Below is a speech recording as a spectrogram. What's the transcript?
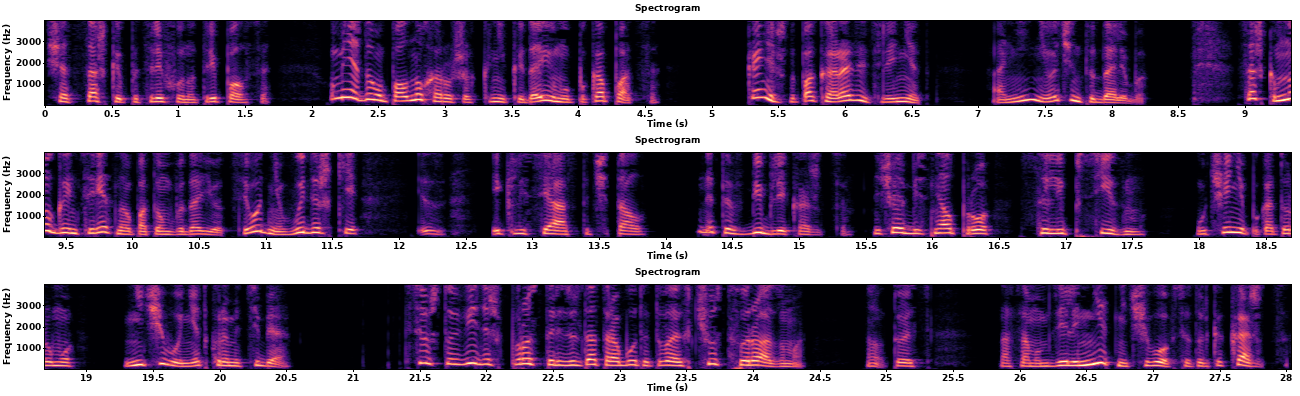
Сейчас с Сашкой по телефону трепался. У меня дома полно хороших книг, и даю ему покопаться. Конечно, пока родителей нет. Они не очень-то дали бы. Сашка много интересного потом выдает. Сегодня выдержки из «Экклесиаста» читал. Это в Библии, кажется. Еще объяснял про солипсизм, учение, по которому ничего нет, кроме тебя. Все, что видишь, просто результат работы твоих чувств и разума. Ну, то есть, на самом деле нет ничего, все только кажется.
